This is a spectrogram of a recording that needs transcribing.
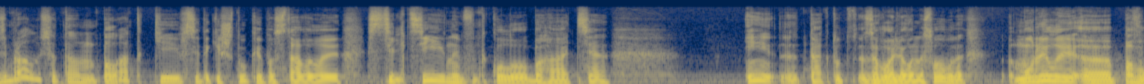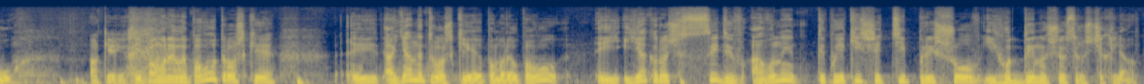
зібралися там, палатки, всі такі штуки, поставили стільці навколо багаття. І е, так, тут завуальоване слово буде. Мурили е, паву. Окей. І поморили паву трошки. І, а я не трошки поморив паву. І, і я, коротше, сидів, а вони, типу, якийсь ще тіп прийшов і годину щось розчихляв.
